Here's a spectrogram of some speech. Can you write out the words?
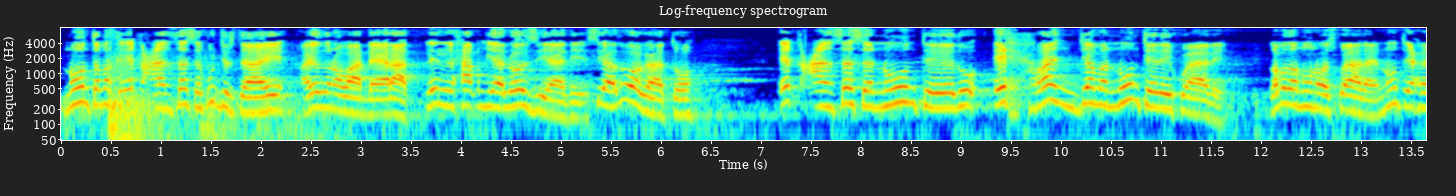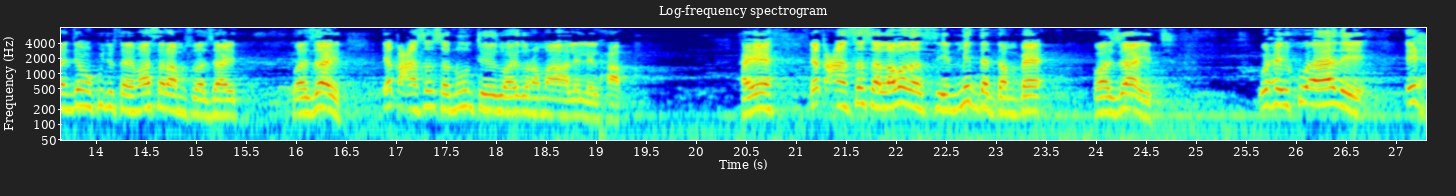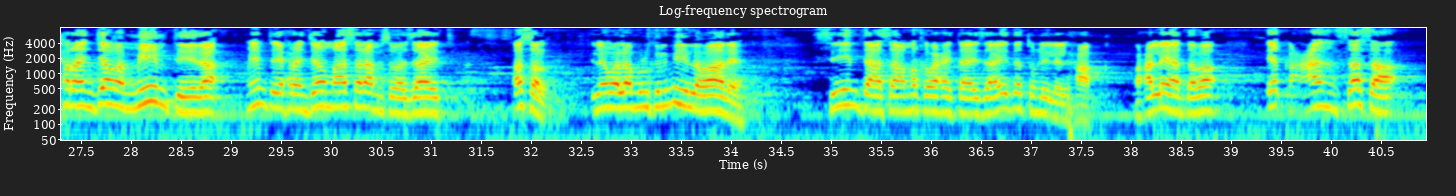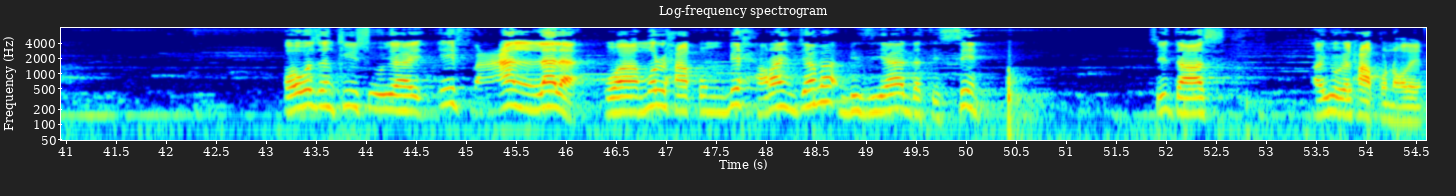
nuunta marka iqcansasa ku jirtaaye ayaduna waa dheeraad. Lil ilxaaq miyaa loo ziyaadiyey si aad u ogaato iqcansasa nuunteedu ixranjama nuunteeday ku aaday. Labada nuuna waa isku aadayen nuunta ixranjama ku jirtaay maasalamus waa zaa'id. Waa zaa'id. Iqcansasa nuunteedu ayaduna ma aha lil ilxaaq haye iqcansasa labada siin midda dambe waa zaa'id. Waxay ku aaday ixranjama miimteeda miimta ixranjama maasala mise waa zaa'id asal ilan waa laamulkelimihii labaade siintaasaa marka waxay tahay zaa'idatun lililxaaq waxaa leeyahay haddaba iqcansasa oo wasankiisu uu yahay ifcanlala waa mulxaqun bixranjama biziyaadati siin siintaas ayuu ilxaaq ku noqday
